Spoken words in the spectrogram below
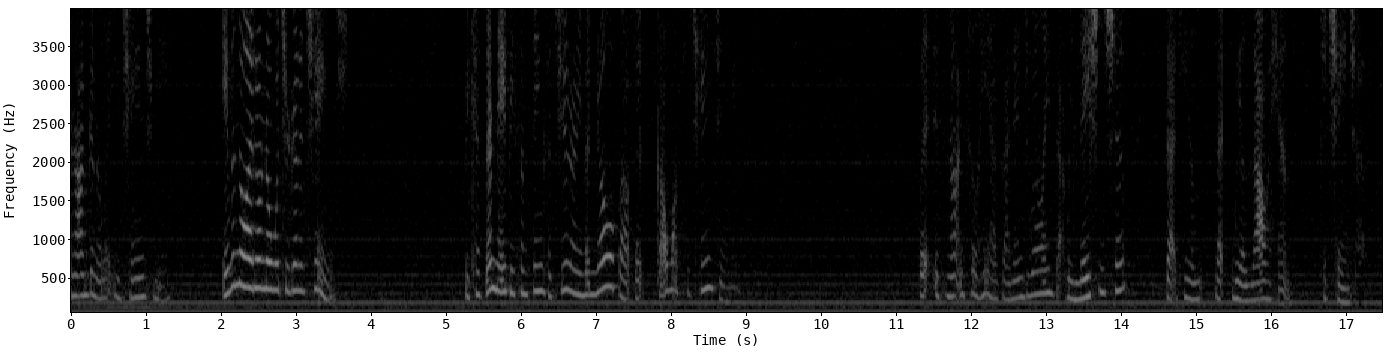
And I'm going to let you change me. Even though I don't know what you're going to change. Because there may be some things that you don't even know about that God wants to change in you. It's not until He has that indwelling, that relationship, that, he, that we allow Him to change us.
